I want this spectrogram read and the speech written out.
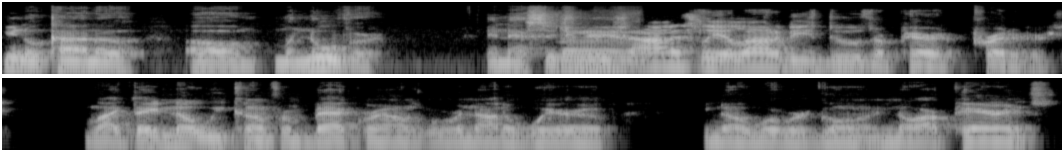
you know, kind of um, maneuver in that situation. Honestly, a lot of these dudes are predators. Like they know we come from backgrounds where we're not aware of, you know, where we're going. You know, our parents,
